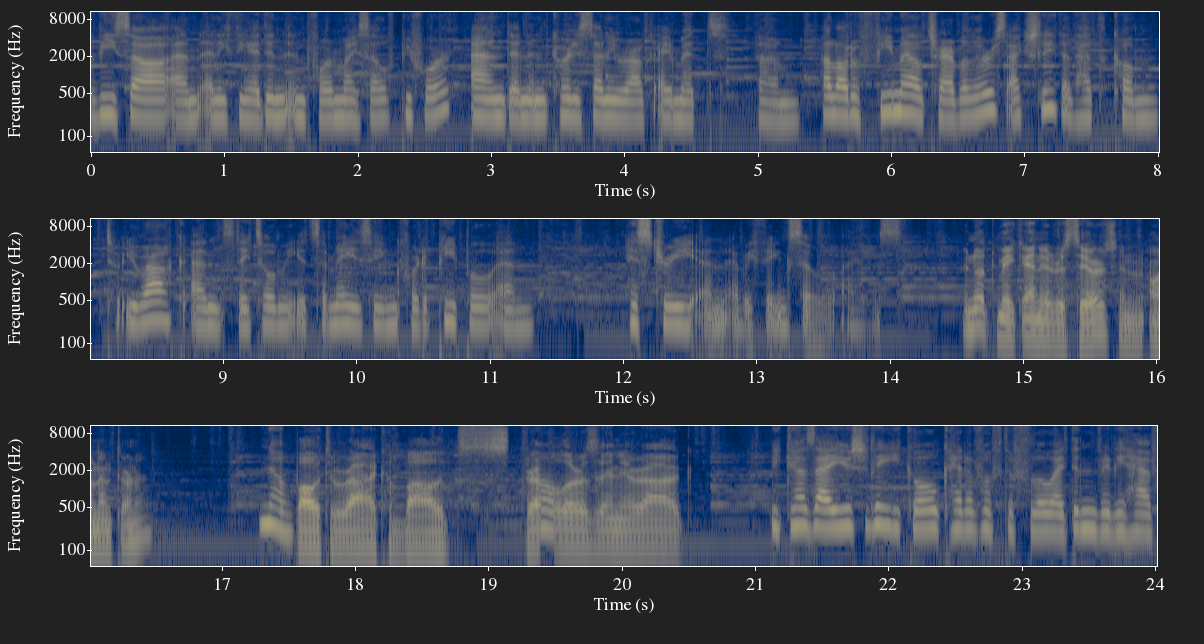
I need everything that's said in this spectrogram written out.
visa and anything. I didn't inform myself before. And then in Kurdistan, Iraq, I met um, a lot of female travelers actually that had come to Iraq, and they told me it's amazing for the people and history and everything. So I was You not make any research in, on internet no, about Iraq, about travelers in Iraq? because I usually go kind of off the flow. I didn't really have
